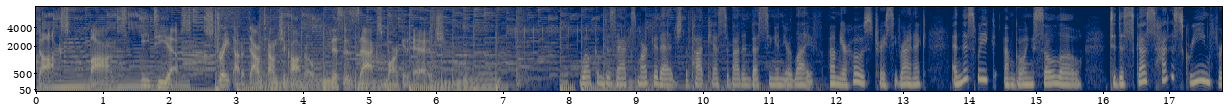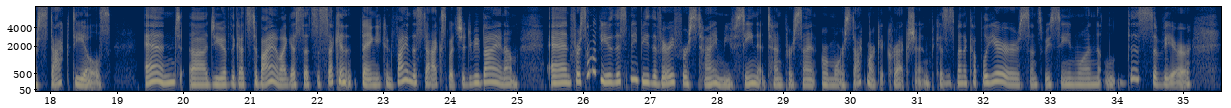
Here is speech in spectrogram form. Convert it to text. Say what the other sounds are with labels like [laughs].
stocks, bonds, ETFs, straight out of downtown Chicago. This is Zacks Market Edge. Welcome to Zacks Market Edge, the podcast about investing in your life. I'm your host, Tracey Ryniec, and this week I'm going solo to discuss how to screen for stock deals. And uh, do you have the guts to buy them? I guess that's the second [laughs] thing. You can find the stocks, but should you be buying them? And for some of you, this may be the very first time you've seen a 10% or more stock market correction because it's been a couple years since we've seen one this severe.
